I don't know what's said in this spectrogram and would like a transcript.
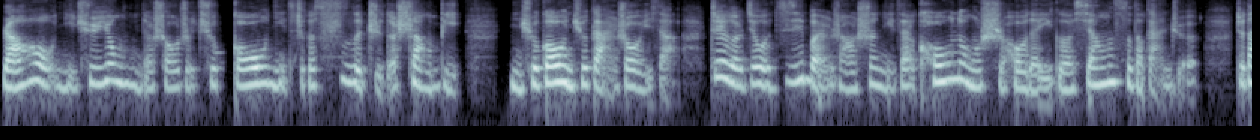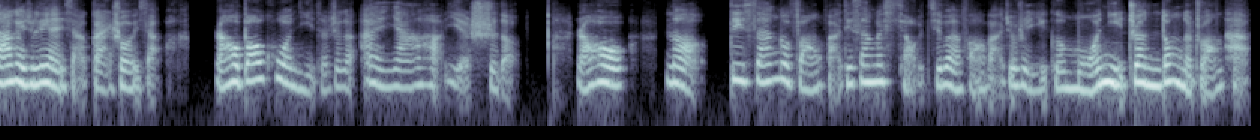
然后你去用你的手指去勾你这个四指的上臂，你去勾，你去感受一下，这个就基本上是你在抠弄时候的一个相似的感觉，就大家可以去练一下，感受一下。然后包括你的这个按压哈，也是的。然后那。第三个方法，第三个小基本方法就是一个模拟震动的状态。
